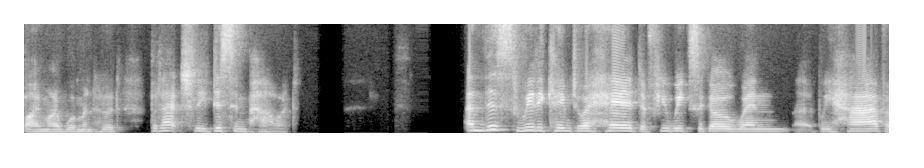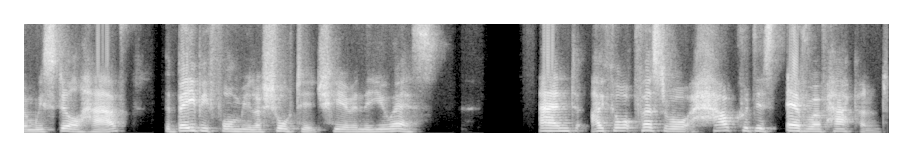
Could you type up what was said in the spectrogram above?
by my womanhood, but actually disempowered? And this really came to a head a few weeks ago when uh, we have, and we still have, the baby formula shortage here in the US. And I thought, first of all, how could this ever have happened?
